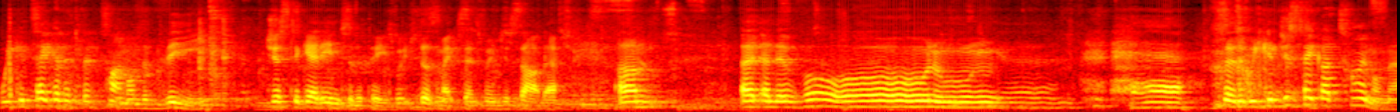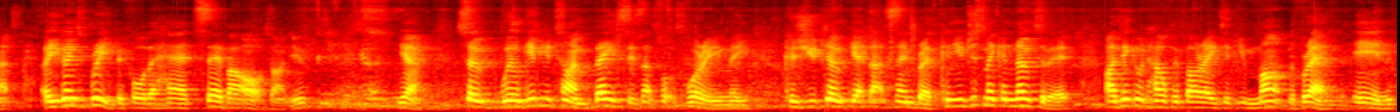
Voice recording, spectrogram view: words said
we could take a little bit of time on the V just to get into the piece, which doesn't make sense when you just start there. Um, and, the so that we can just take our time on that. Are you going to breathe before the Herr Zebaoth, aren't you? Yeah. So we'll give you time. Bases, that's what's worrying me, because you don't get that same breath. Can you just make a note of it? I think it would help in bar eight if you mark the breath in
